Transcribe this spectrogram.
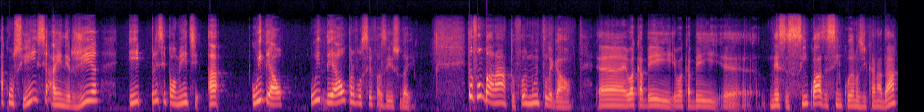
A consciência, a energia e principalmente a, o ideal o ideal para você fazer isso daí. Então foi um barato, foi muito legal. É, eu acabei, eu acabei é, nesses cinco, quase cinco anos de Canadá,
